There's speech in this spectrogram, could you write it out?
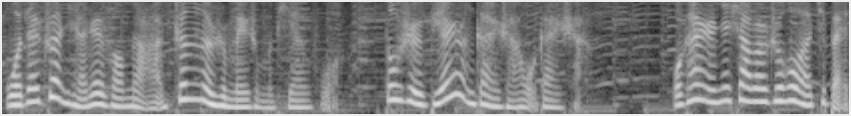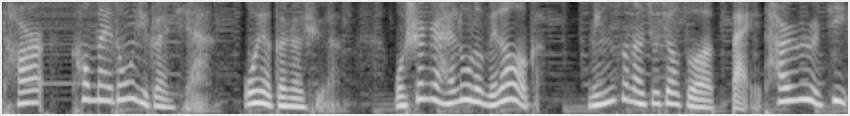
我在赚钱这方面啊，真的是没什么天赋，都是别人干啥我干啥。我看人家下班之后啊去摆摊儿，靠卖东西赚钱，我也跟着学。我甚至还录了 vlog，名字呢就叫做摆摊日记。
